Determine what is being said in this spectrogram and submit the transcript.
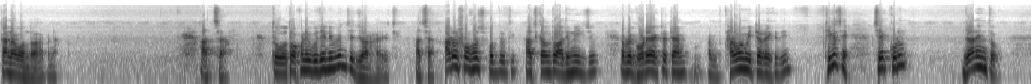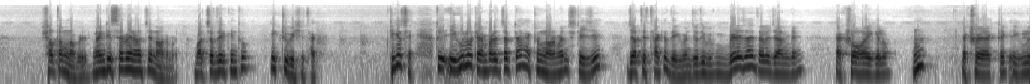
কান্না বন্ধ হবে না। আচ্ছা তো তখনই বুঝে নেবেন যে জ্বর হয়ে গেছে আচ্ছা আরও সহজ পদ্ধতি, আজকাল তো আধুনিক যুগ। আপনার ঘরে একটা ট্যাম্প থার্মোমিটার রেখে দিন, ঠিক আছে? চেক করুন, জানেন তো, সাতানব্বই নাইনটি সেভেন হচ্ছে নর্মাল বাচ্চাদের কিন্তু একটু বেশি থাকে, ঠিক আছে? তো এগুলো টেম্পারেচারটা একটা নর্মাল স্টেজে যাতে থাকে, দেখবেন, যদি বেড়ে যায় তাহলে জানবেন, একশো হয়ে গেল, হুম? একশো একটা এগুলো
